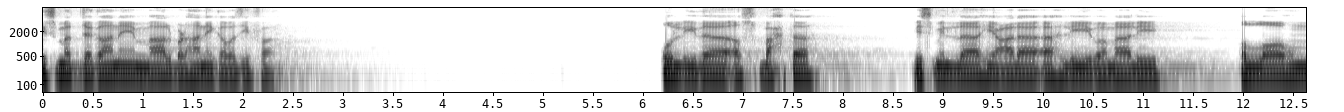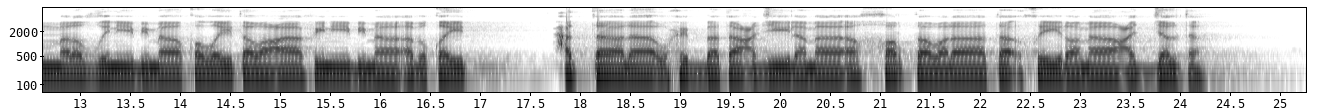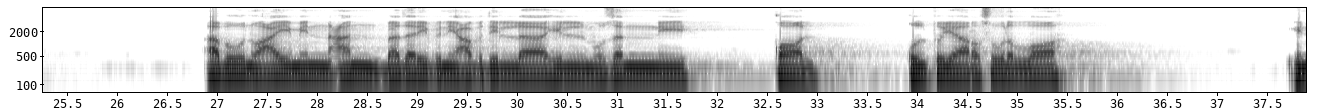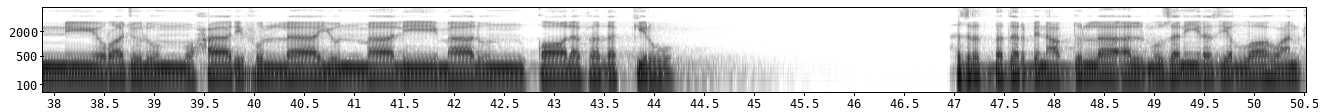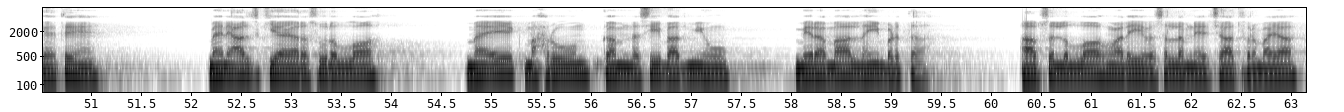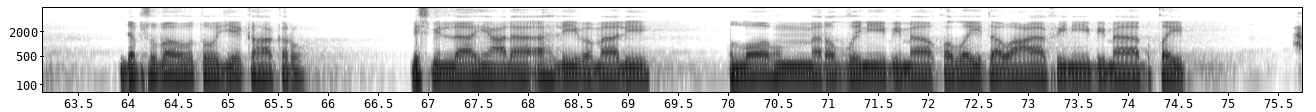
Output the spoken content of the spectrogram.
قسمت جگانے، مال بڑھانے کا وظیفہ۔ قل اذا اصبحت، بسم اللہ علی اہلی و مالی، اللہم رضنی بما قضیت وعافنی بما ابقیت حتى لا أحب تعجيل ما أخرت ولا تأخير ما عجلت۔ ابو نعيم عن بدر بن عبد الله المزني قال، قلت يا رسول الله إني رجل محارف لا ينمى لي مال قال فذكره حضرت بدر بن عبداللہ المزنی رضی اللہ عنہ کہتے ہیں، میں نے عرض کیا، یا رسول اللہ میں ایک محروم، کم نصیب آدمی ہوں۔ میرا مال نہیں بڑھتا۔ آپ صلی اللہ علیہ وسلم نے ارشاد فرمایا، جب صبح ہو تو یہ کہا کرو، بسم اللہ علی اہلی و مالی، اللہم رضنی بما قضیت وعافنی بما ابقیت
